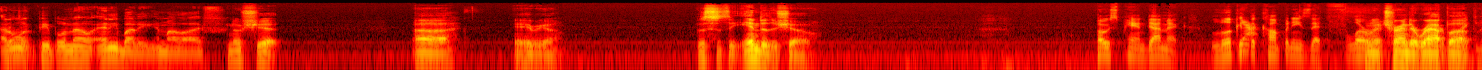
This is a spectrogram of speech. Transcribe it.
I don't want people to know anybody in my life. No shit. Uh, yeah, here we go. This is the end of the show. Post pandemic, look Yeah. at the companies that flourish. trying to wrap up. breaking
